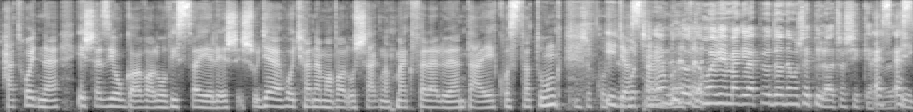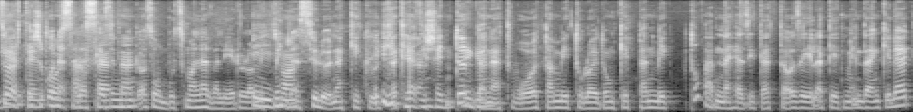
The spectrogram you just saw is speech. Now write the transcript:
Hát hogy ne, és ez joggal való visszaélés is, ugye, hogyha nem a valóságnak megfelelően tájékoztatunk. És akkor így aztán nem gondoltam, hogy én meglepődöm, de most egy pillanatra sikerült. Ez, ez Igen, történt és akkor ne feledkezzünk meg az ombudsman leveléről, amit így minden van. szülőnek kiküldtek. Igen, ez is egy döbbenet igen. volt, ami tulajdonképpen még tovább nehezítette az életét mindenkinek,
